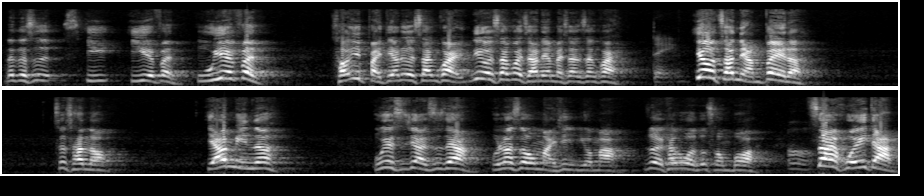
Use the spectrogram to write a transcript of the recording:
那个是一一月份，五月份从一百跌到六十三块，六十三块涨两百三十三块，对，又涨两倍了。这长龙，阳明呢？五月十七号也是这样，我那时候买进有吗？若也看过很多重播啊。嗯，再回档，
